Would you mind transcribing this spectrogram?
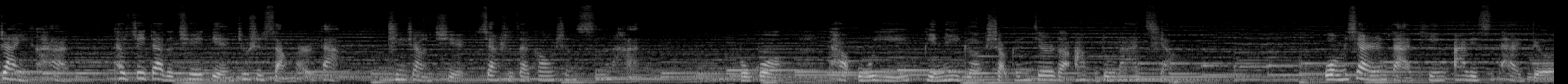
乍一看，他最大的缺点就是嗓门大，听上去像是在高声嘶喊。不过，他无疑比那个少根筋儿的阿卜杜拉强。我们向人打听阿里斯泰德，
